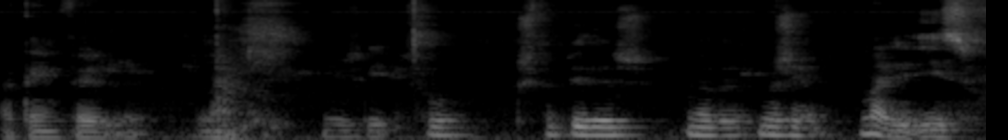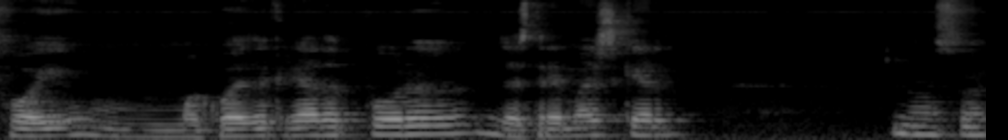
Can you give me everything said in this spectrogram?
a quem fez e os GIFs. Pô, Que estupidez. Meu Deus, mas é. Mas isso foi uma coisa criada por eh, da extrema esquerda. Não sei.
